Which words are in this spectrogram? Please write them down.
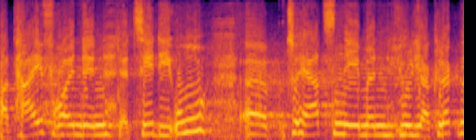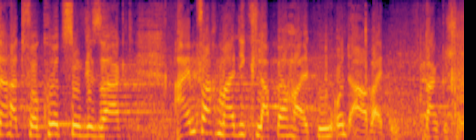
Parteifreundin der CDU äh, zu Herzen nehmen. Julia Klöckner hat vor kurzem gesagt, einfach mal die Klappe halten und arbeiten. Dankeschön.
